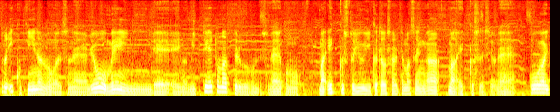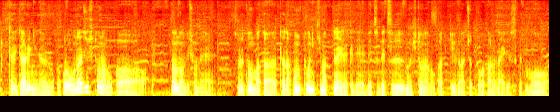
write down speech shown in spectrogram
ちょっと1個気になるのがですね、両メインで、え、今未定となっている部分ですね。このまあ、X という言い方をされてませんが、まあ、X ですよね。ここが一体誰になるのか、これ同じ人なのか、何なんでしょうね。それともまた、ただ本当に決まってないだけで別々の人なのかっていうのはちょっとわからないですけども、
